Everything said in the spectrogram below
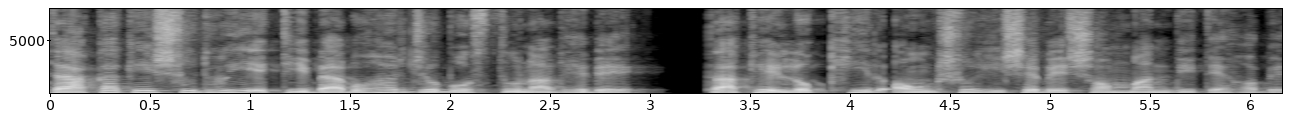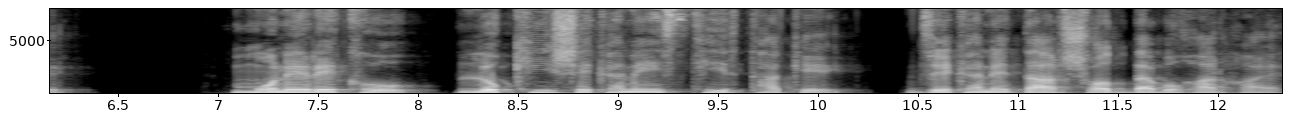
টাকাকে শুধুই একটি ব্যবহার্য বস্তু না ভেবে তাকে লক্ষ্মীর অংশ হিসেবে সম্মান দিতে হবে। মনে রেখো, লক্ষ্মী সেখানেই স্থির থাকে, যেখানে তার সদ্ব্যবহার হয়।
